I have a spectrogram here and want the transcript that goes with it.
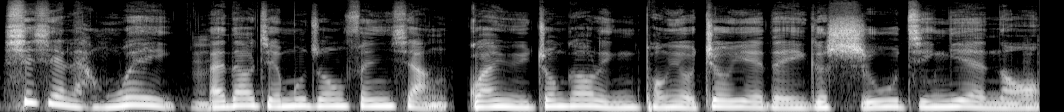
谢谢两位来到节目中分享关于中高龄朋友就业的一个实务经验哦。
